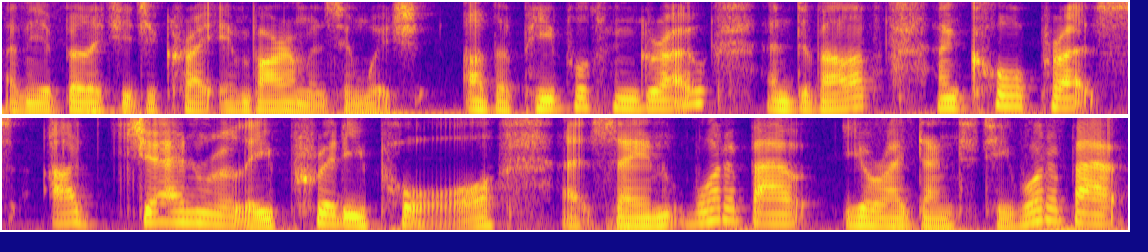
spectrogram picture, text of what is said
and the ability to create environments in which other people can grow and develop. And corporates are generally pretty poor at saying, what about your identity? What about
